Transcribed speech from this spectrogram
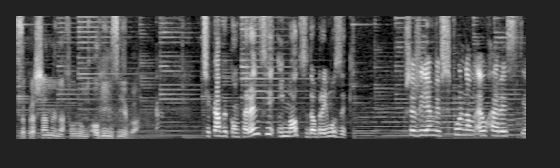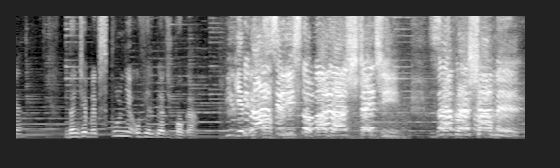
Zapraszamy na forum Ogień z Nieba. Ciekawe konferencje i moc dobrej muzyki. Przeżyjemy wspólną Eucharystię. Będziemy wspólnie uwielbiać Boga. 15 listopada Szczecin! Zapraszamy!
